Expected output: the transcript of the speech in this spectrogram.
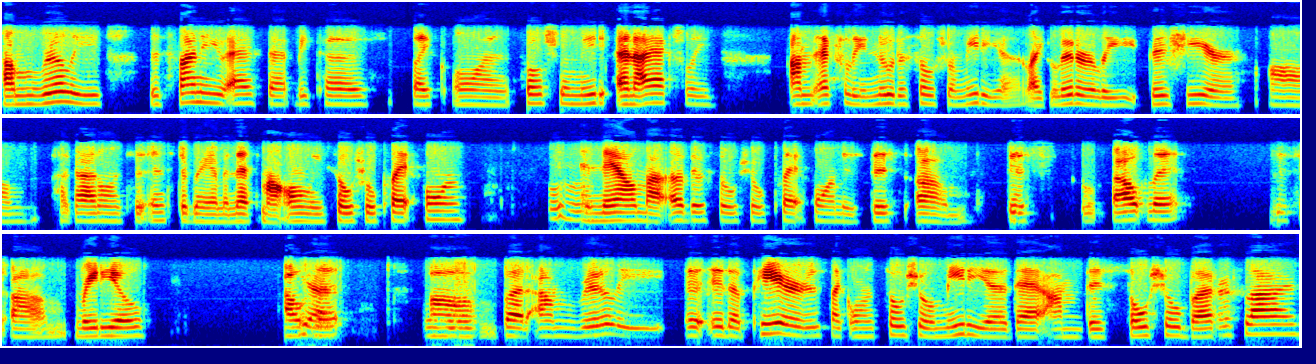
I'm really it's funny you asked that because like on social media and I actually I'm actually new to social media. Like literally this year, um I got onto Instagram and that's my only social platform. Mm-hmm. And now my other social platform is this um this outlet, this um radio outlet. Mhm. Um, but I'm really it, it appears like on social media that I'm this social butterfly,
